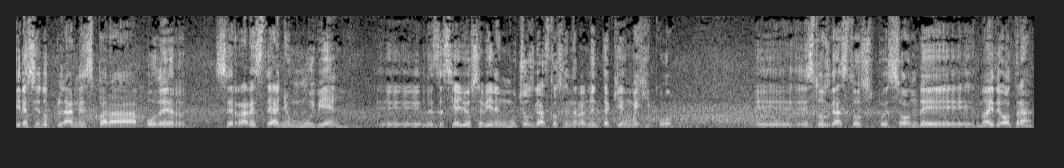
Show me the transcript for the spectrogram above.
ir haciendo planes para poder cerrar este año muy bien. Eh, les decía yo, se vienen muchos gastos, generalmente aquí en México eh, estos gastos pues son de, no hay de otra,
